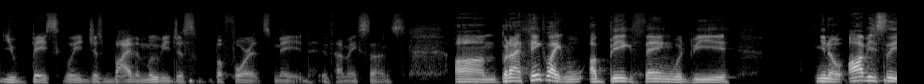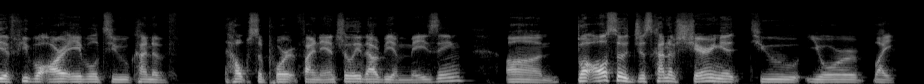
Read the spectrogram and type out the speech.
You basically just buy the movie just before it's made, if that makes sense. Um, but I think like a big thing would be, you know, obviously if people are able to kind of help support financially, that would be amazing um, but also just kind of sharing it to your like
